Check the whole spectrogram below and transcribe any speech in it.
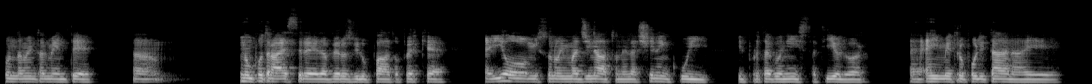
fondamentalmente um, non potrà essere davvero sviluppato perché eh, io mi sono immaginato nella scena in cui il protagonista Theodore eh, è in metropolitana e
